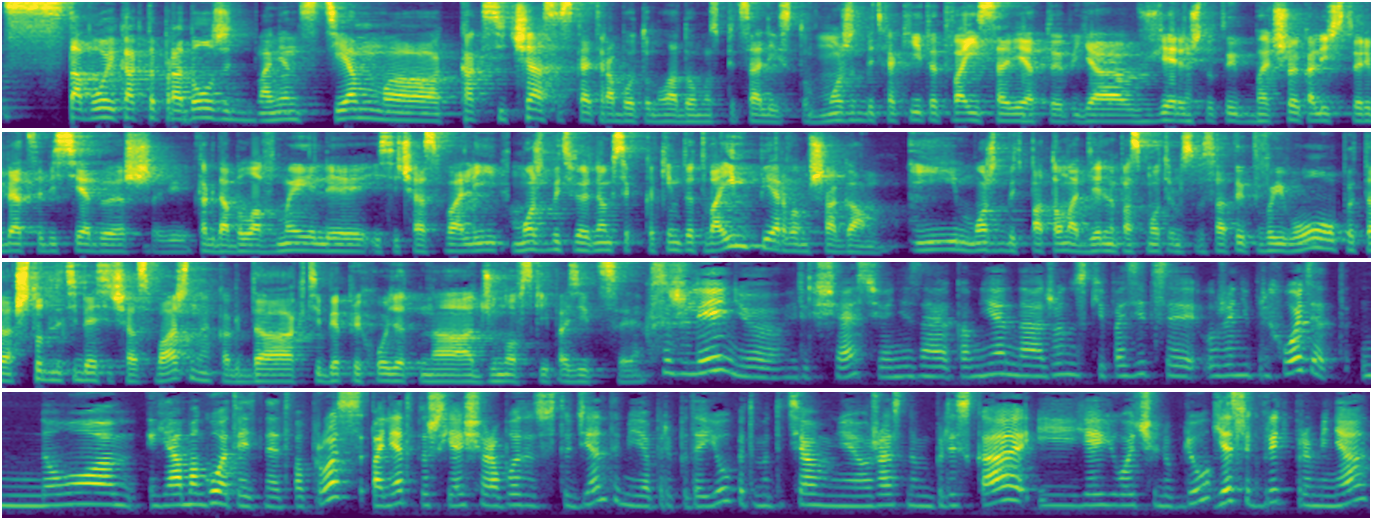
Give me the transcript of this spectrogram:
с тобой как-то продолжить момент с тем, э, как сейчас искать работу молодому специалисту. Может быть, какие-то твои советы? Я уверен, что ты большое количество ребят собеседуешь, и когда была в мейле, и сейчас в Али. Может быть, вернемся к каким-то твоим первым шагам, и, может быть, потом отдельно посмотрим с высоты твоего опыта, что для тебя сейчас важно, когда к тебе приходят на джуновские позиции. К сожалению или к счастью, я не знаю, ко мне на джуновские позиции уже не приходят, но я могу ответить на этот вопрос. Понятно, потому что я еще работаю с студентами, я преподаю, поэтому эта тема мне ужасно близка, и я ее очень люблю. Если говорить про меня,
